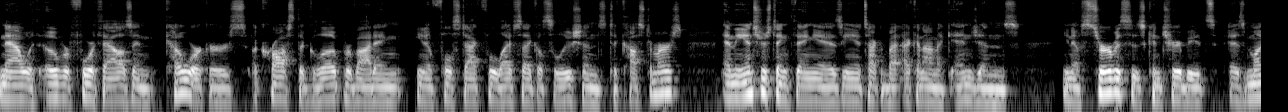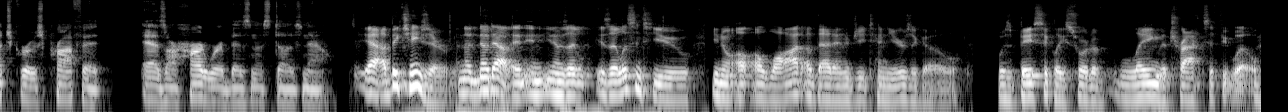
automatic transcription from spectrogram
now with over 4,000 coworkers across the globe providing, you know, full stack, full lifecycle solutions to customers. And the interesting thing is, you know, talk about economic engines you know, services contributes as much gross profit as our hardware business does now. Yeah, a big change there, no, no doubt. And, and, you know, as I as I listen to you, you know, a, a, lot of that energy ten years ago was basically sort of laying the tracks, if you will,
